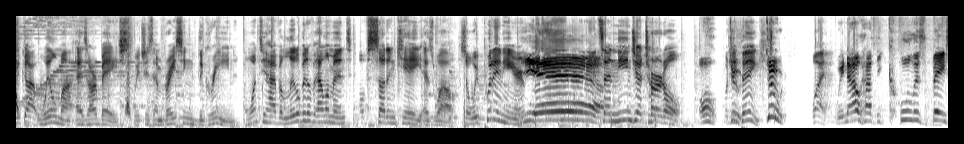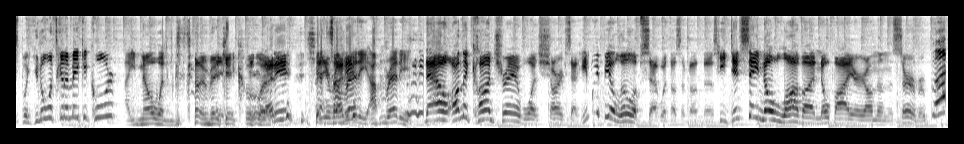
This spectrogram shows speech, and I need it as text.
you got Wilma as our base, which is embracing the green, I want to have a little bit of element of Sudden K as well. So we put in here. Yeah. It's a Ninja Turtle. oh, What do you think? Dude, What? we now have the coolest base, but you know what's gonna make it cooler? I know what's gonna make it cooler. you ready? Yes, you I'm ready? ready. I'm ready. Now, on the contrary of what Shark said, he might be a little upset with us about this. He did say no lava and no fire on the, on the server, but,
